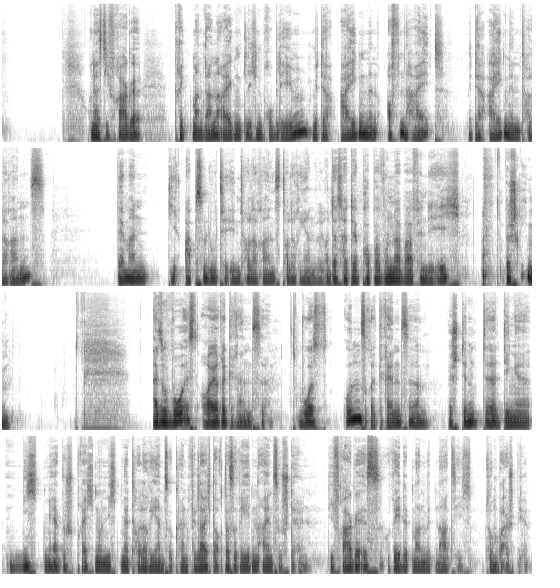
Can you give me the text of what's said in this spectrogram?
Und da ist die Frage, kriegt man dann eigentlich ein Problem mit der eigenen Offenheit, mit der eigenen Toleranz, wenn man die absolute Intoleranz tolerieren will. Und das hat der Popper wunderbar, finde ich, beschrieben. Also wo ist eure Grenze? Wo ist unsere Grenze, bestimmte Dinge nicht mehr besprechen und nicht mehr tolerieren zu können? Vielleicht auch das Reden einzustellen. Die Frage ist, redet man mit Nazis zum Beispiel?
